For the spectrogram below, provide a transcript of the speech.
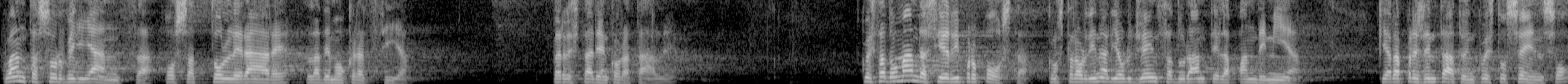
quanta sorveglianza possa tollerare la democrazia per restare ancora tale. Questa domanda si è riproposta con straordinaria urgenza durante la pandemia, che ha rappresentato in questo senso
